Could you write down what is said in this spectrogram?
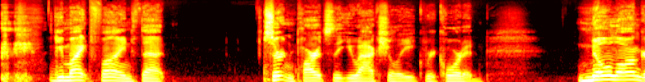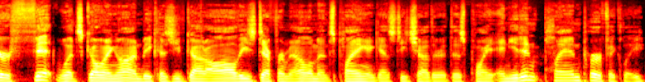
you might find that certain parts that you actually recorded no longer fit what's going on because you've got all these different elements playing against each other at this point and you didn't plan perfectly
